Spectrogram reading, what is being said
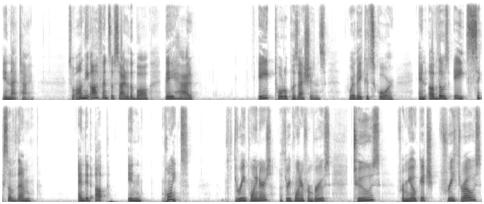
in that time. So on the offensive side of the ball, they had eight total possessions where they could score. And of those eight, six of them ended up in points. three pointers, a three pointer from Bruce, twos from Jokic, free throws,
